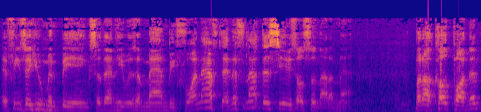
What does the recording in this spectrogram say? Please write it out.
If he's a human being, so then he was a man before and after. And if not this year, he's also not a man. But I'll call upon him.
